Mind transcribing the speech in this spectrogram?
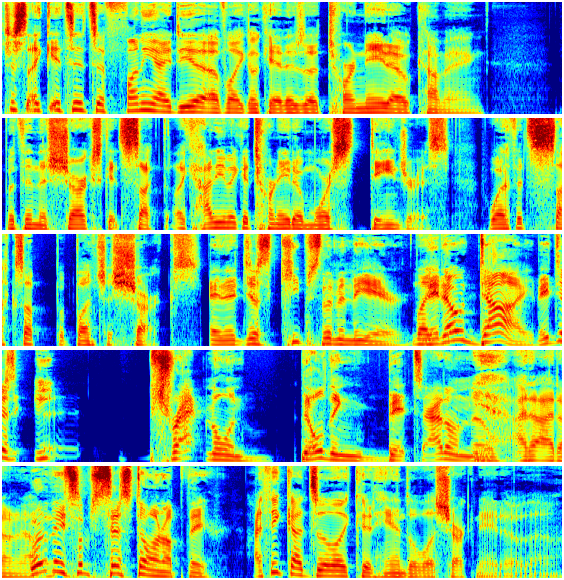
just like it's it's a funny idea of like, okay, there's a tornado coming, but then the sharks get sucked. Like, how do you make a tornado more dangerous? What if it sucks up a bunch of sharks? and it just keeps them in the air. Like- they don't die. They just eat shrapnel and building bits. I don't know. Yeah, I, I don't know. What do they subsist on up there? I think Godzilla could handle a Sharknado though.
